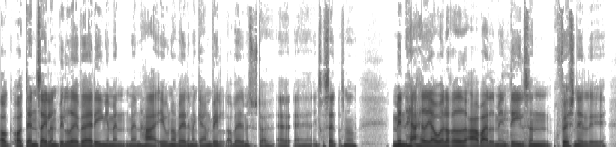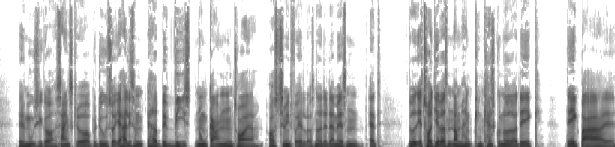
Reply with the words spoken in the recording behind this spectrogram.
og, og danne sig et eller andet billede af, hvad er det egentlig, man, man har evner, hvad er det, man gerne vil, og hvad er det, man synes, der er, er, er interessant og sådan noget. Men her havde jeg jo allerede arbejdet med en del sådan professionelle øh, musikere, sangskriver og producer. Jeg har ligesom, jeg havde bevist nogle gange, tror jeg, også til mine forældre og sådan noget, det der med sådan, at, du ved, jeg tror, de har været sådan, "Nå, men han, han kan sgu noget, og det er ikke, det er ikke bare, øh,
